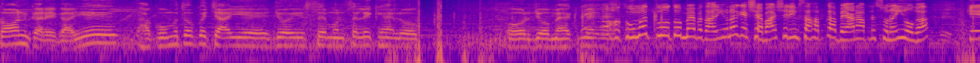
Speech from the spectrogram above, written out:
कौन करेगा? ये हुकूमतों को चाहिए जो इससे मुंसलिक हैं लोग और जो महकमे हैं। हुकूमत वो तो मैं बता रही हूँ ना कि शहबाज शरीफ साहब का बयान आपने सुना ही होगा कि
